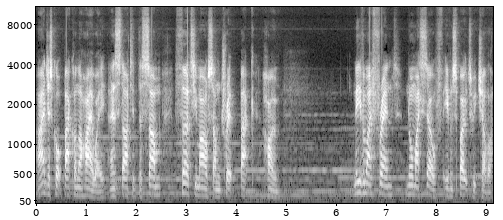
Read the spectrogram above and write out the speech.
I just got back on the highway and started the some 30 mile some trip back home. Neither my friend nor myself even spoke to each other.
